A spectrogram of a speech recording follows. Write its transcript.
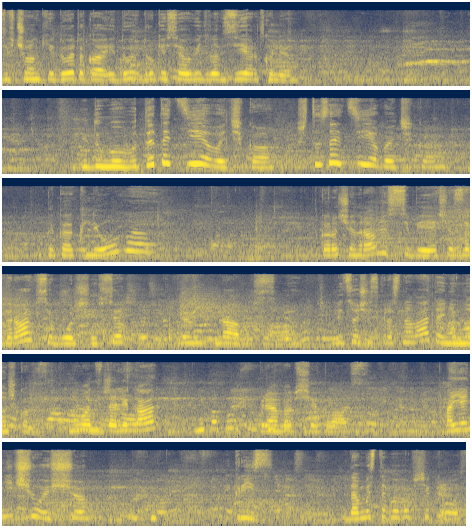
Девчонки, иду я такая, иду, и вдруг я себя увидела в зеркале. И думаю, вот эта девочка, что за девочка? Такая клевая. Короче, нравлюсь себе. Я сейчас загораю все больше, и все прям нравлюсь себе. Лицо сейчас красноватое немножко, но вот издалека прям вообще класс. А я ничего еще. Крис, да мы с тобой вообще кроссы.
